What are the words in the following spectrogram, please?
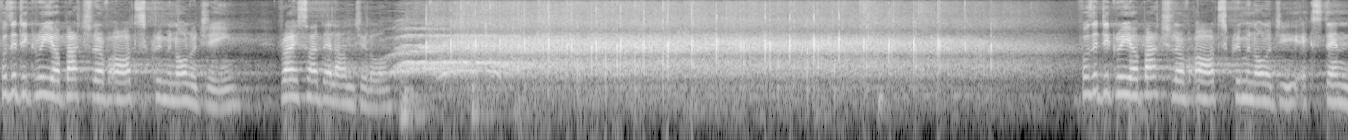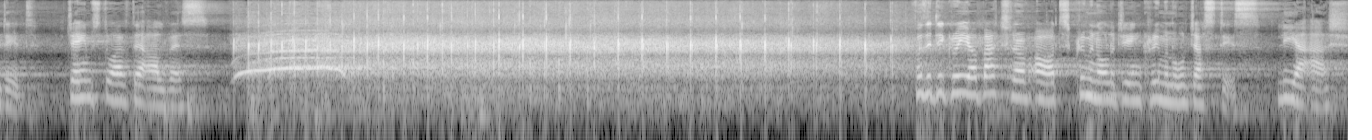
For the degree of Bachelor of Arts, Criminology, Raisa Delangelo. For the degree of Bachelor of Arts, Criminology, Extended, James Duarte Alves. For the degree of Bachelor of Arts, Criminology and Criminal Justice, Leah Ash.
